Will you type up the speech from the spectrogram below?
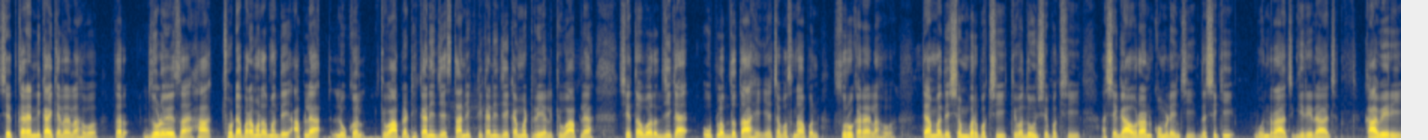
शेतकऱ्यांनी काय करायला हवं? तर जोड व्यवसाय हा छोट्या प्रमाणामध्ये आपल्या लोकल किंवा आपल्या ठिकाणी जे स्थानिक ठिकाणी जे काय मटेरियल किंवा आपल्या शेतावर जी काय उपलब्धता आहे याच्यापासून आपण सुरू करायला हवं. त्यामध्ये शंभर पक्षी किंवा दोनशे पक्षी असे गावरान कोंबड्यांची जसे की वनराज गिरिराज कावेरी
